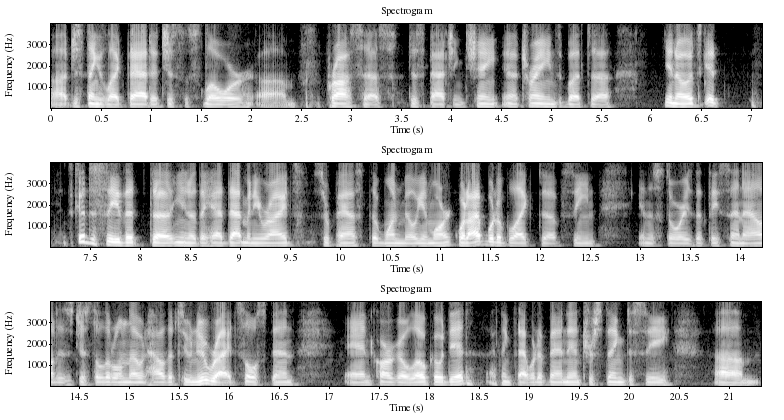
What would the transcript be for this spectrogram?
uh, just things like that. It's just a slower um, process dispatching chain, uh, trains, but uh, you know, it's it, it's good to see that uh, you know they had that many rides surpass the one million mark. What I would have liked to have seen in the stories that they sent out is just a little note how the two new rides, Sol Spin and Cargo Loco, did. I think that would have been interesting to see. Um,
